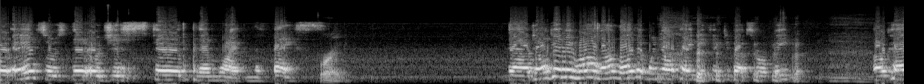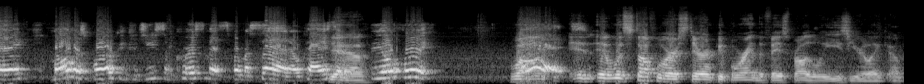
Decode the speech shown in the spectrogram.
for answers that are just staring them right in the face. Right. Now, don't get me wrong, I love it when y'all pay me 50 bucks for a week. Okay? Mama's broke and could use some Christmas for my son, okay? So Yeah. feel free. Well, But- it, it was stuff where staring people right in the face probably easier. Like, um,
